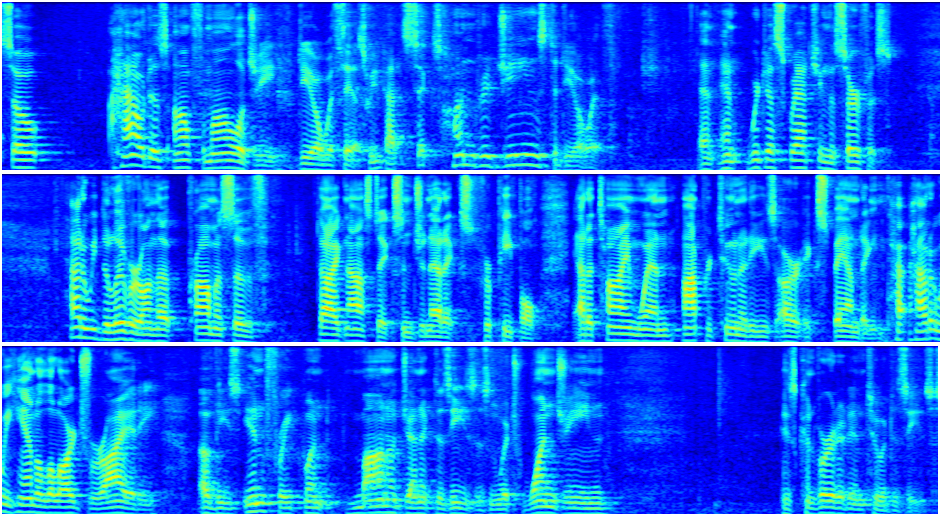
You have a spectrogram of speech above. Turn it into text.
So, how does ophthalmology deal with this? We've got 600 genes to deal with and, and we're just scratching the surface. How do we deliver on the promise of diagnostics and genetics for people at a time when opportunities are expanding? How, how do we handle the large variety of these infrequent monogenic diseases in which one gene is converted into a disease?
